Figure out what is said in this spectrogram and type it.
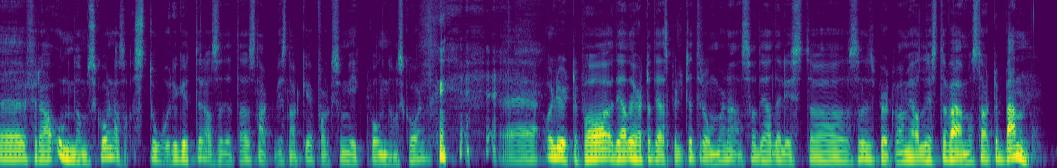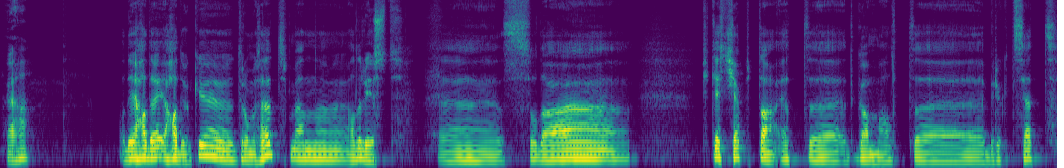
eh, fra ungdomsskolen, altså store gutter. altså snakker, Vi snakker folk som gikk på ungdomsskolen. eh, og lurte på, De hadde hørt at jeg spilte trommer, da, så de hadde lyst til å, så de spurte meg om jeg hadde lyst til å være med og starte band. Ja. Og det hadde, Jeg hadde jo ikke trommesett, men eh, hadde lyst. Eh, så da fikk jeg kjøpt da, et, et gammelt uh, brukt sett.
